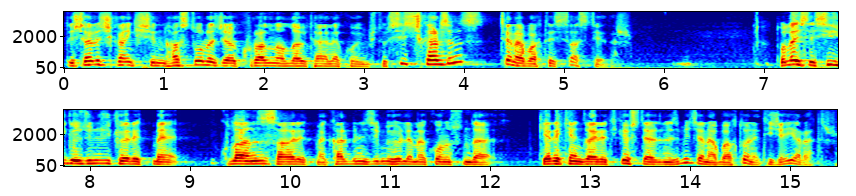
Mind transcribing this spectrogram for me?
dışarı çıkan kişinin hasta olacağı kuralını Allahü Teala koymuştur. Siz çıkarsınız, Cenab-ı Hak da sizi hasta eder. Dolayısıyla siz gözünüzü kör etme, kulağınızı sağır etme, kalbinizi mühürleme konusunda gereken gayreti gösterdiniz mi Cenab-ı Hak da o neticeyi yaratır.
